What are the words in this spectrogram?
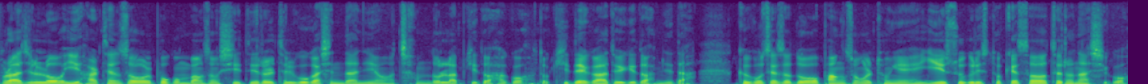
브라질로 이 하트앤서울 복음방송 CD를 들고 가신다니요. 참 놀랍기도 하고 또 기대가 되기도 합니다. 그곳에서도 방송을 통해 예수 그리스도께서 드러나시고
